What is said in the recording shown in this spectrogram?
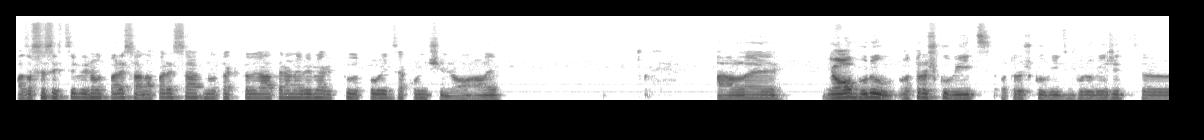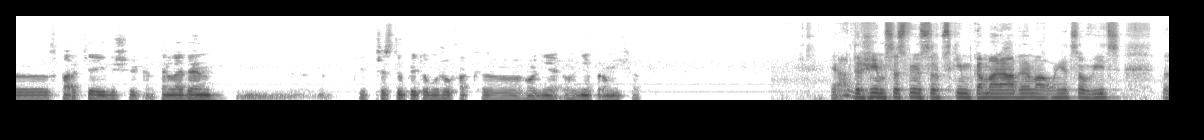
a zase se chci vyhnout 50 na 50, no tak to já teda nevím, jak tu odpověď zakončím, no, ale ale jo, budu o trošku víc, o trošku víc budu věřit uh, Spartě, i když ten leden, ty přestupy to můžou fakt uh, hodně, hodně promíchat. Já držím se svým srbským kamarádem a o něco víc uh,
